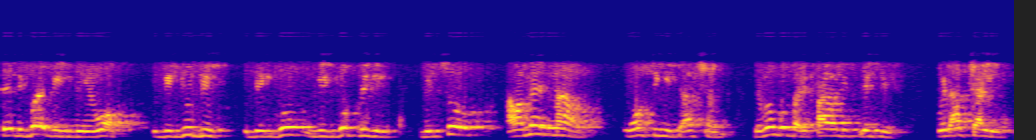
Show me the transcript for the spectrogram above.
Say the boy bin dey work, he bin do this, he bin go, he bin go prison. Bin so our men now wan see with action. They wan go verify all these places. Well, actually,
